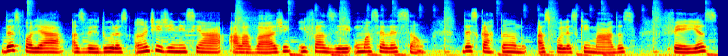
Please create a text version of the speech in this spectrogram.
Desfolhar as verduras antes de iniciar a lavagem e fazer uma seleção, descartando as folhas queimadas, feias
